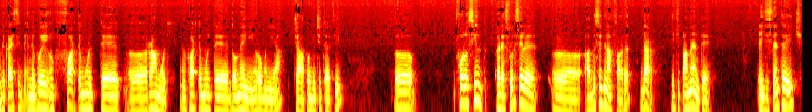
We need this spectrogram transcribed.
de care este nevoie în foarte multe ramuri, în foarte multe domenii în România cea a publicității, uh, folosind resursele uh, aduse din afară, dar echipamente existente aici,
